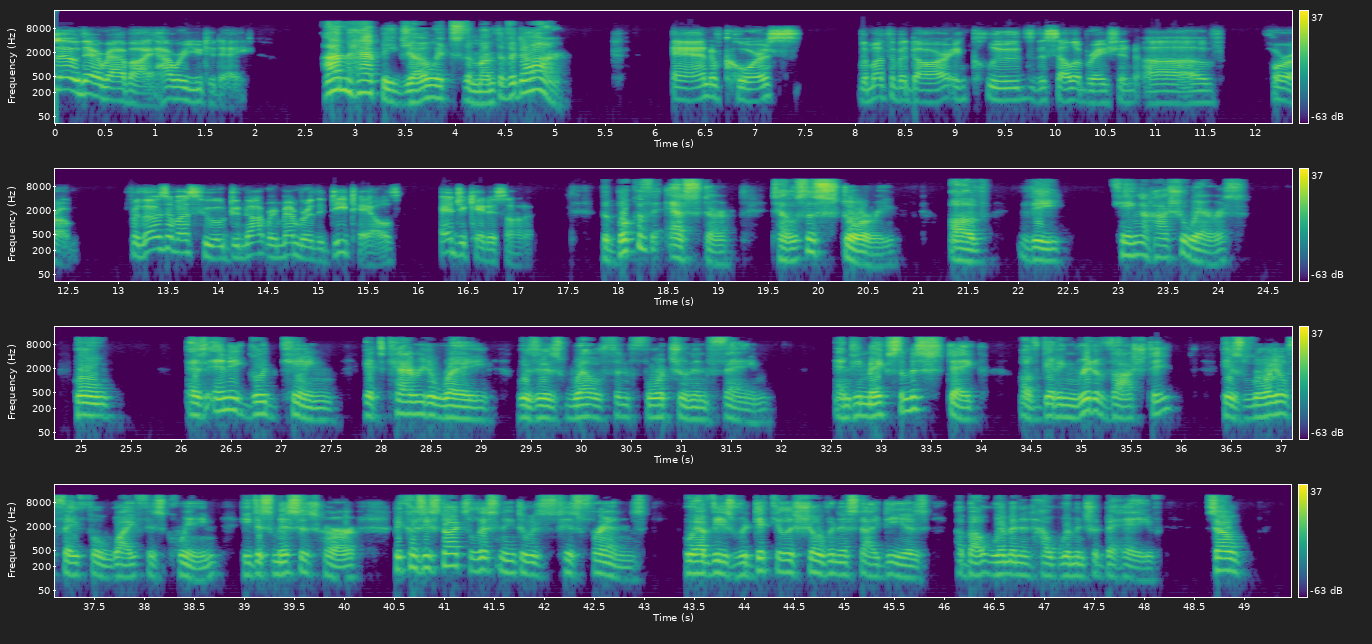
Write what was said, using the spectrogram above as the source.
Hello there, Rabbi. How are you today? I'm happy, Joe. It's the month of Adar. And of course, the month of Adar includes the celebration of Purim. For those of us who do not remember the details, educate us on it. The book of Esther tells the story of the king Ahasuerus, who, as any good king, gets carried away with his wealth and fortune and fame. And he makes the mistake of getting rid of Vashti, his loyal, faithful wife, his queen. He dismisses her because he starts listening to his, his friends who have these ridiculous chauvinist ideas about women and how women should behave. So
